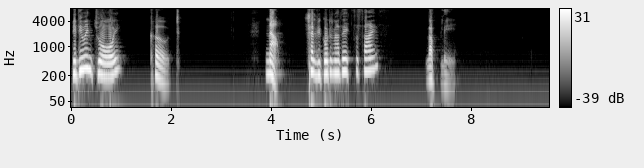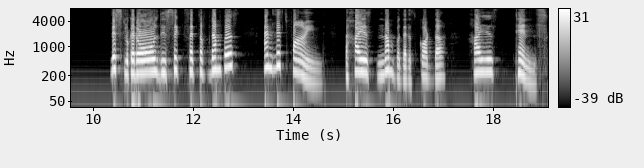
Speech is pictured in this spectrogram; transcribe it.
Did you enjoy? Good. Now, shall we go to another exercise? Lovely. Let's look at all these six sets of numbers and let's find the highest number that has got the highest tens,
